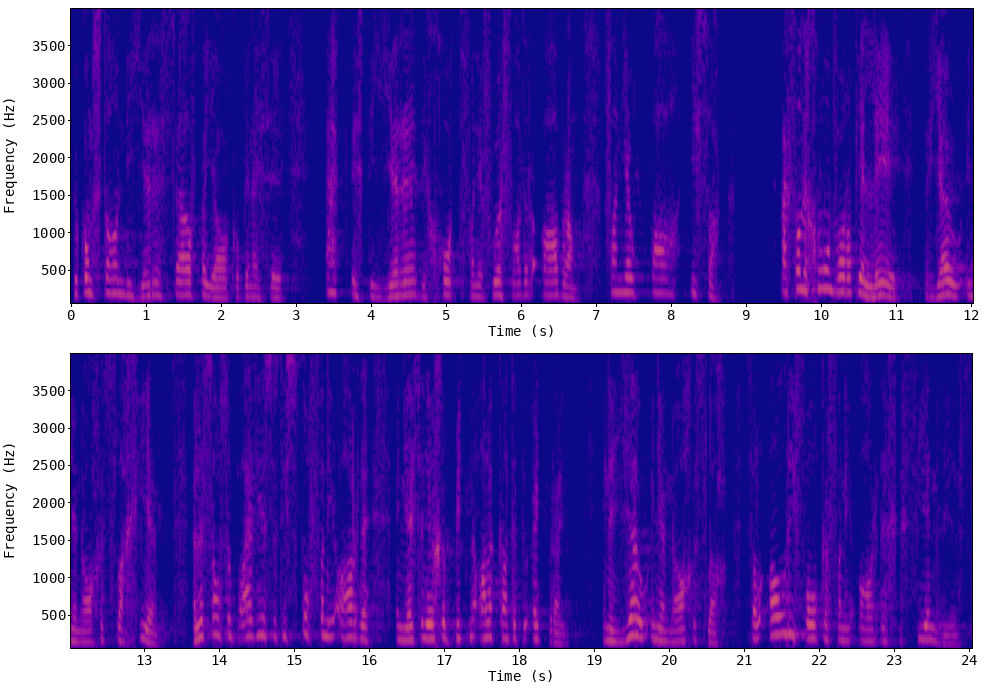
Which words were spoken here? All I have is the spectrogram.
Toe kom staan die Here self by Jakob en hy sê: Ek is die Here, die God van jou voorvader Abraham, van jou pa Isak. Ek sal die grond waarop jy lê vir jou en jou nageslag gee. Hulle sal so baie wees soos die stof van die aarde en jy sal jou gebied na alle kante toe uitbrei. En in jou en jou nageslag sal al die volke van die aarde geseën wees.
